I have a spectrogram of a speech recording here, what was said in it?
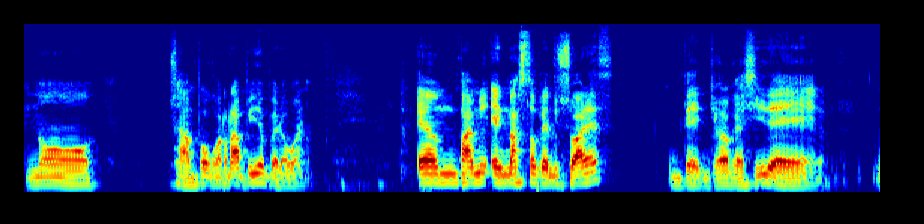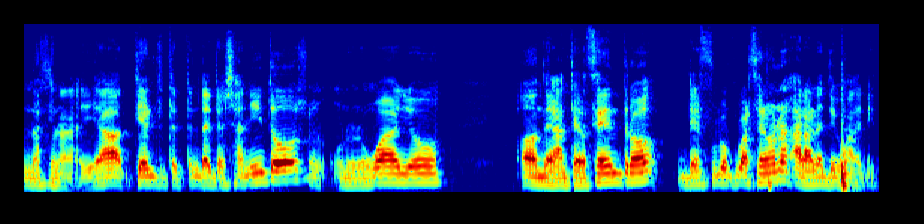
no, o sea, un poco rápido, pero bueno. Em, para mí, el más top es Luis Suárez. De, yo creo que sí, de nacionalidad. Tiene 33 añitos, un uruguayo. um, delantero centro del Fútbol Barcelona al Atlético de Madrid.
